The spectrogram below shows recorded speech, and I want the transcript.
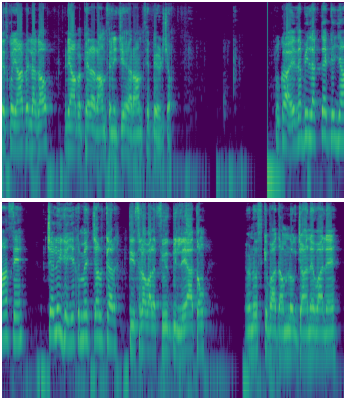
اس کو یہاں پہ لگاؤ یہاں پہ، پھر آرام سے نیچے، آرام سے بیٹھ جاؤ۔ تو گائز ابھی لگتا ہے کہ یہاں سے چلی گئی ہے، تو میں چل کر تیسرا والا فیوز بھی لے آتا ہوں۔ اینڈ اس کے بعد ہم لوگ جانے والے ہیں۔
